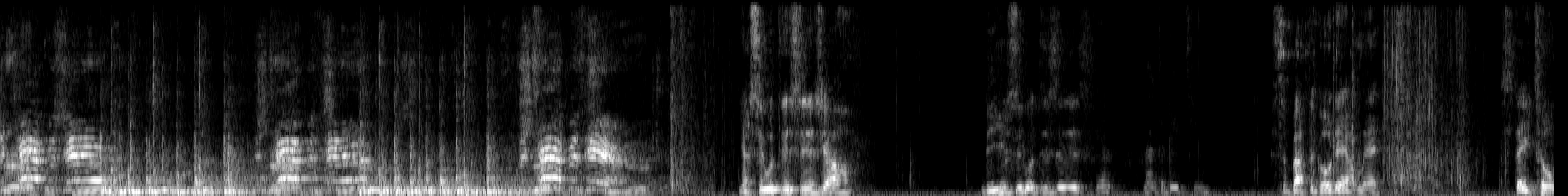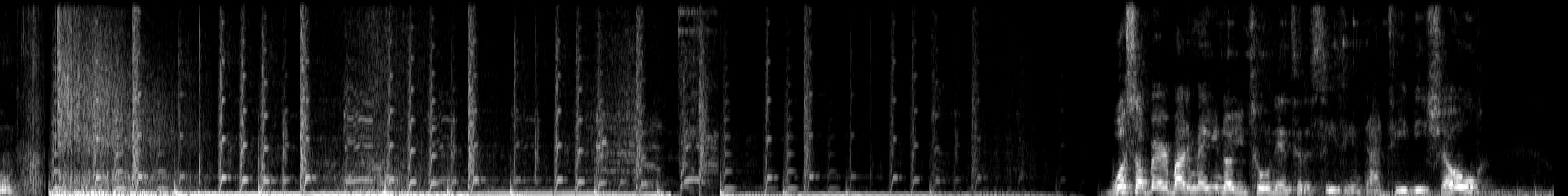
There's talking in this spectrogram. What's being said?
The champ is here! The champ is here! The champ is here! Y'all see what this is, y'all? Do you see what this is? Yeah, about to beat you. It's about to go down, man. Stay tuned. What's up, everybody, man? You know you tuned into the Ceezy & Dot TV show.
